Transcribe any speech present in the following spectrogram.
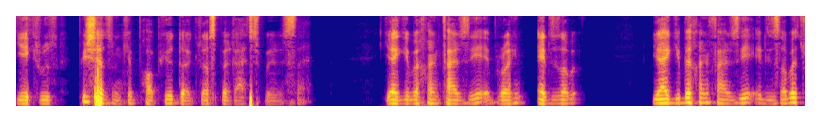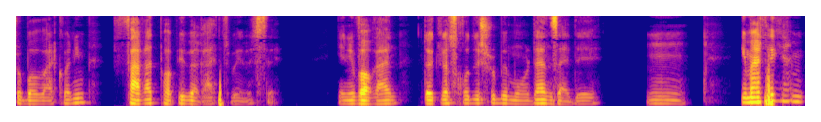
یک روز پیش از اون که پاپی و داگلاس به قتل برسند یا اگه بخوایم فرضیه ابراهیم الیزابت یا اگه بخوایم فرضیه الیزابت رو باور کنیم فقط پاپی به قتل برسه یعنی واقعا داگلاس خودش رو به مردن زده. این مرتبه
